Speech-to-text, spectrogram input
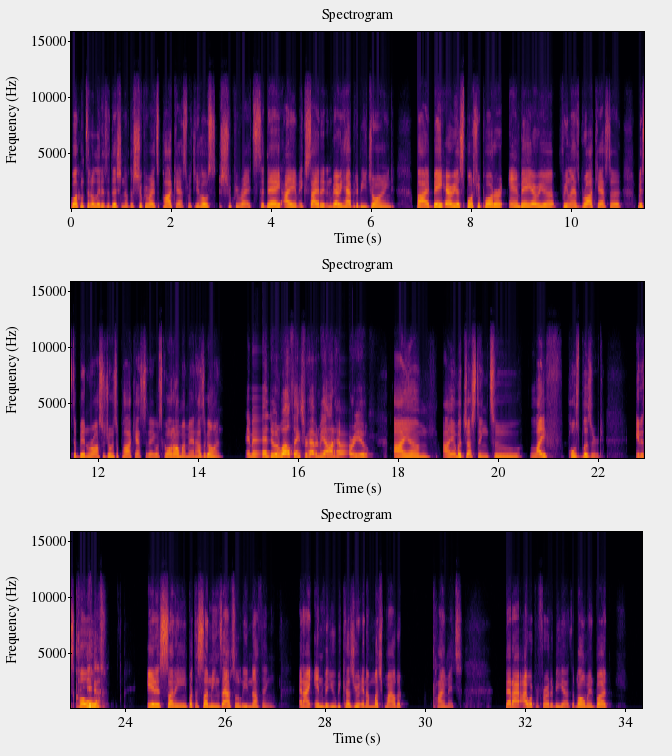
Welcome to the latest edition of the Shukri Wrights podcast with your host, Shukri Wrights. Today, I am excited and very happy to be joined by Bay Area sports reporter and Bay Area freelance broadcaster, Mr. Ben Ross, who joins the podcast today. What's going on, my man? How's it going? Hey, man, doing well. Thanks for having me on. How are you? I am. I am adjusting to life post blizzard. It is cold. Yeah. It is sunny, but the sun means absolutely nothing. And I envy you because you're in a much milder climate that I, I would prefer to be in at the moment. But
